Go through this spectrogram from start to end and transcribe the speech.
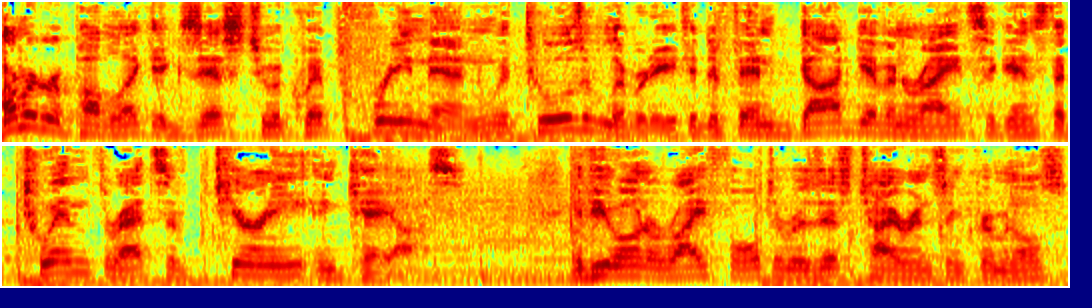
Armored Republic exists to equip free men with tools of liberty to defend God given rights against the twin threats of tyranny and chaos. If you own a rifle to resist tyrants and criminals,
